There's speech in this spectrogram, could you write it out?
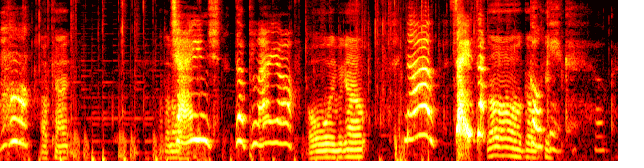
okay. I don't know. Change the player. Oh, here we go. No, save the Oh, goal, goal kick. kick. Okay.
